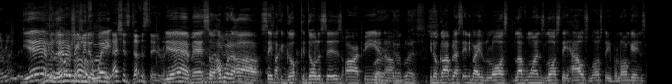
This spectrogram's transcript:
around there? Yeah, but literally be the way. That shit's devastated right Yeah, man. So I want to uh, say my condo- condolences, RIP, and um, God bless. You know, God bless anybody who lost loved ones, lost their house, lost their belongings,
